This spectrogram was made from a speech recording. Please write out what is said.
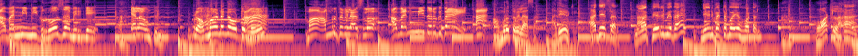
అవన్నీ మీకు రోజు అమిరితే ఎలా ఉంటుంది? బ్రహ్మాండంగా ఉంటుంది. మా అమృత విలాస్లో అవన్నీ దొరుకుతాయి. ఆ, అమృత విలాస అదేమిటి? అదే సార్ నా పేరు మీద నేను పెట్టబోయే హోటల్. హోటలా.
